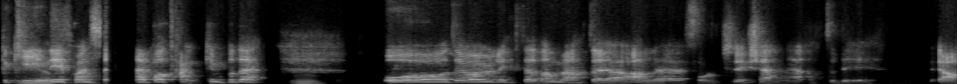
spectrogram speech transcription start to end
bikini Yes. på en scene, bare tanken på det. Mm. Og det var jo litt det der med at eh, alle folk som jeg kjenner, at de Ja.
